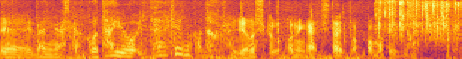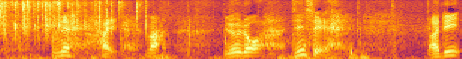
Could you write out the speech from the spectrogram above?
えー、何がしかご対応いただけるのかどうかよろしくお願いしたいと思います。ね、はい。まあ、いろいろ人生あり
